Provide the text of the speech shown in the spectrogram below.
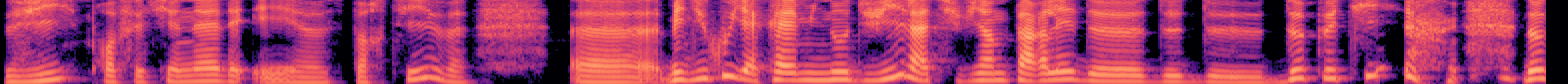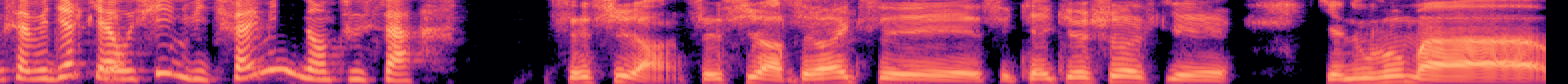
vies professionnelles et sportives. Mais du coup, il y a quand même une autre vie. Là, tu viens de parler de deux de, de petits. Donc ça veut dire qu'il y a aussi une vie de famille dans tout ça. C'est sûr, c'est sûr. C'est vrai que c'est c'est quelque chose qui est qui est nouveau. Ma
